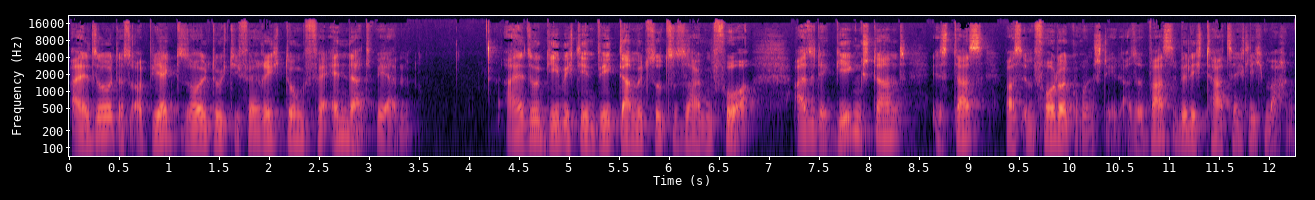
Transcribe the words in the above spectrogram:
Also das Objekt soll durch die Verrichtung verändert werden. Also gebe ich den Weg damit sozusagen vor. Also der Gegenstand ist das, was im Vordergrund steht. Also was will ich tatsächlich machen?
